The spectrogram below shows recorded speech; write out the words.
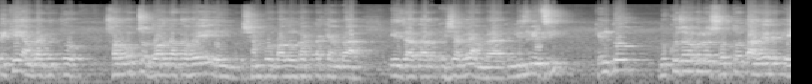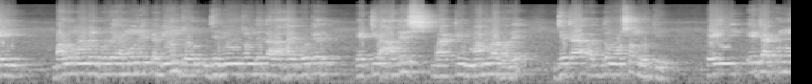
রেখে আমরা কিন্তু সর্বোচ্চ দরদাতা হয়ে এই শ্যামপুর বালুরঘাটটাকে আমরা ইজরাদার হিসাবে আমরা লিজ নিয়েছি। কিন্তু দুঃখজনক হলেও সত্য, তাদের এই বালুমহলের উপরে এমন একটা নিয়ন্ত্রণ, যে নিয়ন্ত্রণ দিয়ে তারা হাইকোর্টের একটি আদেশ বা একটি মামলা করে, যেটা একদম অসঙ্গতি। এই, এটা কোনো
